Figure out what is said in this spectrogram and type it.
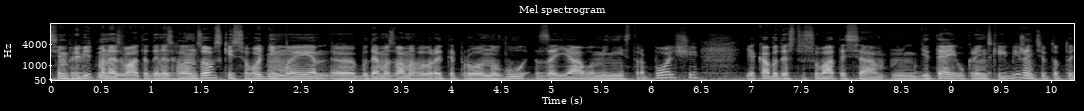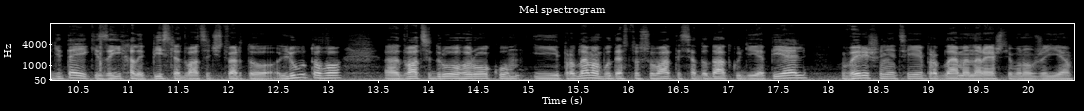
Всім привіт! Мене звати Денис Галанзовський. Сьогодні ми е, будемо з вами говорити про нову заяву міністра Польщі, яка буде стосуватися дітей українських біженців, тобто дітей, які заїхали після 24 лютого 2022 року. І проблема буде стосуватися додатку DAPL, вирішення цієї проблеми. Нарешті воно вже є.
